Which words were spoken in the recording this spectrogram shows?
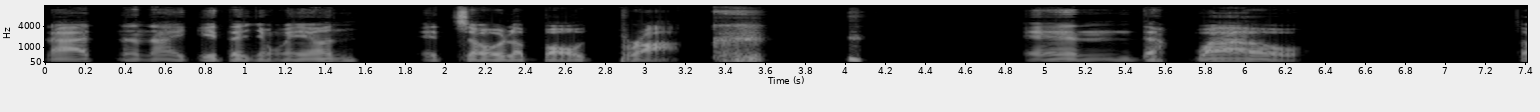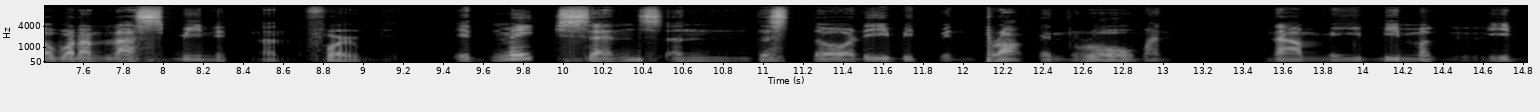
lahat na nakikita nyo ngayon, it's all about Brock. And wow, sobrang last minute nun for me. It makes sense and the story between Brock and Roman na maybe mag-lead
